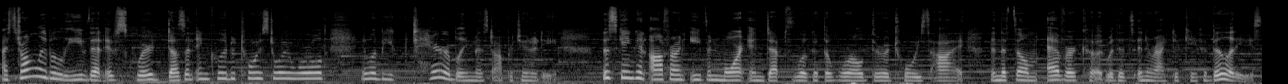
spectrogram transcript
I strongly believe that if Square doesn't include a Toy Story world, it would be a terribly missed opportunity. This game can offer an even more in depth look at the world through a toy's eye than the film ever could with its interactive capabilities.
